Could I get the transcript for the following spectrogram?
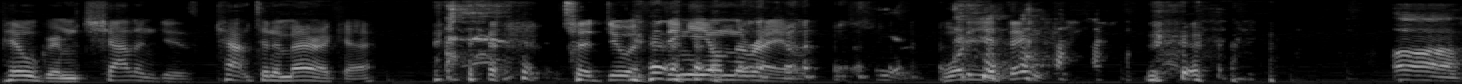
Pilgrim challenges Captain America to do a thingy on the rail. What do you think? Oh,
